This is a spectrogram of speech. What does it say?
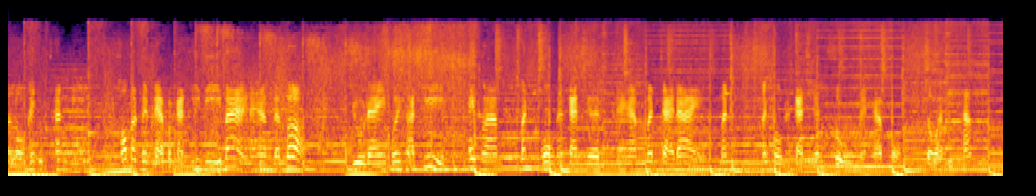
ณรงค์ให้ทุกท่านมี เพราะมันเป็นแบบประกันที่ดีมากนะครับ แล้วก็อยู่ในบริษัทที่ให้ความมั่นคงทางการเงินนะครับ มั่นใจได้มันมั่นคงทางการเงินสูงนะครับผมสวัสดีครับ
